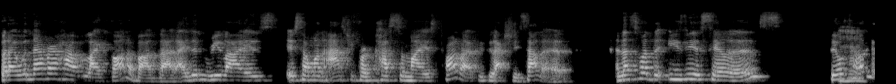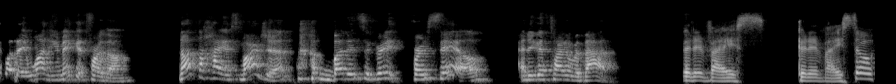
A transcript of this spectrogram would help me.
But I would never have like thought about that. I didn't realize if someone asked you for a customized product, you could actually sell it. And that's what the easiest sale is. They'll mm-hmm. tell you what they want. You make it for them not the highest margin, but it's a great first sale. And you get started with that. Good advice. Good advice. So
